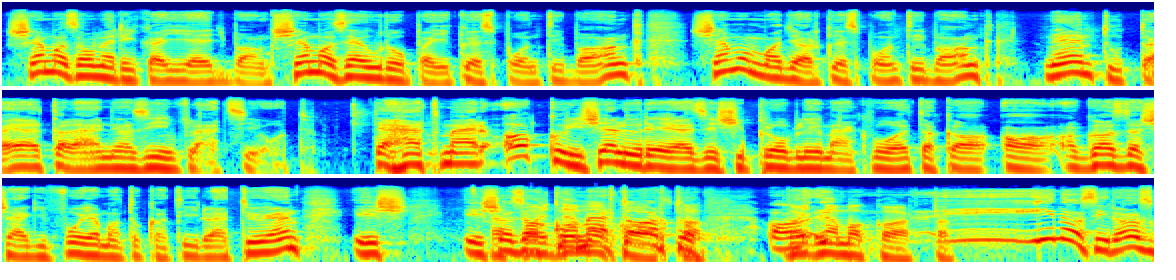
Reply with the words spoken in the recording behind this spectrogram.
sem az amerikai egybank, sem az Európai Központi Bank, sem a Magyar Központi Bank nem tudta eltalálni az inflációt. Tehát már akkor is előrejelzési problémák voltak a, a, a gazdasági folyamatokat illetően, és, és az akkor már tartott. Vagy nem akarta. Én azért azt,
